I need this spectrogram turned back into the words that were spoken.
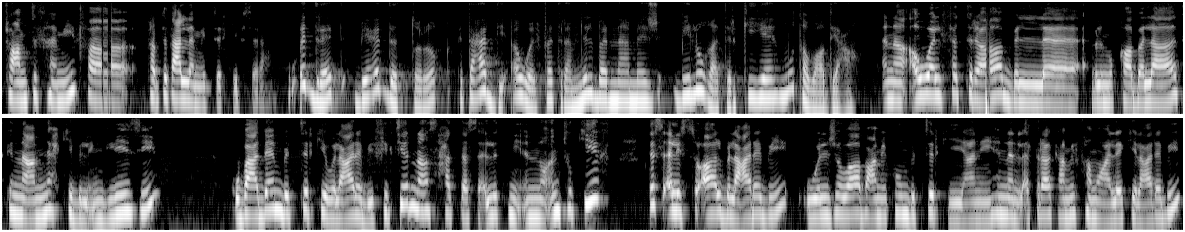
شو عم تفهمي. فبتتعلمي التركي بسرعة. وقدرت بعدة طرق تعدي أول فترة من البرنامج بلغة تركية متواضعة. أنا أول فترة بالمقابلات كنا عم نحكي بالإنجليزي وبعدين بالتركي والعربي. في كتير ناس حتى سألتني إنه أنتم كيف بتسألي السؤال بالعربي والجواب عم يكون بالتركي؟ يعني هن الأتراك عم يفهموا عليكي العربي.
